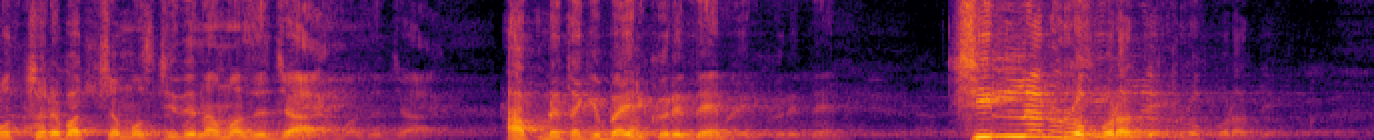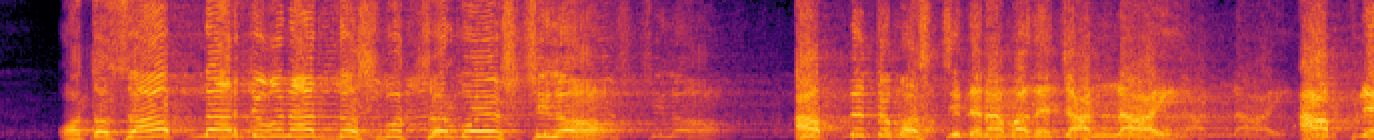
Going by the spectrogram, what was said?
বছরের বাচ্চা মসজিদে নামাজে যায়। আপনি তাকে বাইর করে দেন। চিল্লানোর অপরাধে। অথচ আপনার যখন আট দশ বছর বয়স ছিল, আপনি তো মসজিদে নামাজে যান নাই। আপনি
